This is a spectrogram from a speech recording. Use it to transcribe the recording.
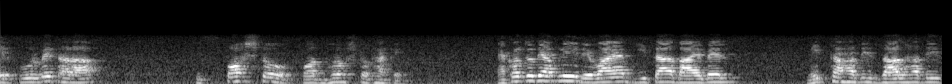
এর পূর্বে তারা স্পষ্ট, পথভ্রষ্ট থাকে। এখন যদি আপনি রেওয়ায়াত, গীতা, বাইবেল, মিথ্যা হাদিস, জাল হাদিস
